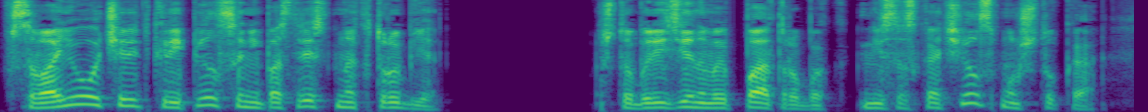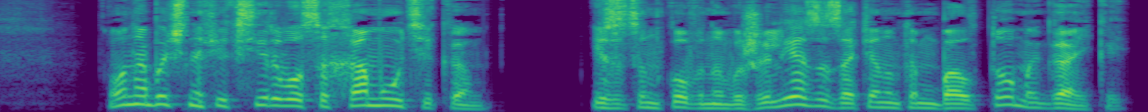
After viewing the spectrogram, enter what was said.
в свою очередь, крепился непосредственно к трубе. Чтобы резиновый патрубок не соскочил с мундштука, он обычно фиксировался хомутиком из оцинкованного железа, затянутым болтом и гайкой.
